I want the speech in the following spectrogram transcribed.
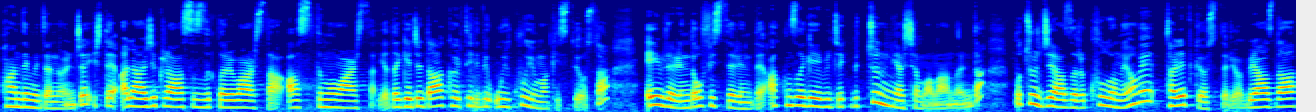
pandemiden önce işte alerjik rahatsızlıkları varsa, astımı varsa ya da gece daha kaliteli bir uyku uyumak istiyorsa evlerinde, ofislerinde, aklınıza gelebilecek bütün yaşam alanlarında bu tür cihazları kullanıyor ve talep gösteriyor. Biraz daha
